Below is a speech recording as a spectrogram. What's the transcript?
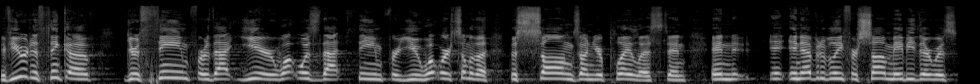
If you were to think of your theme for that year, what was that theme for you? What were some of the, the songs on your playlist? And, and inevitably, for some, maybe there was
